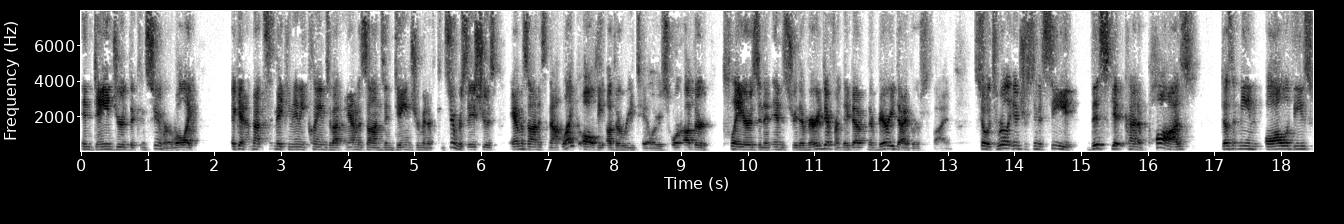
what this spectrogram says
endangered the consumer. Well like again, I'm not making any claims about Amazon's endangerment of consumers. The issue is Amazon is not like all the other retailers or other players in an industry. They're very different. They they're very diversified. So it's really interesting to see this get kind of paused. Doesn't mean all of these,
